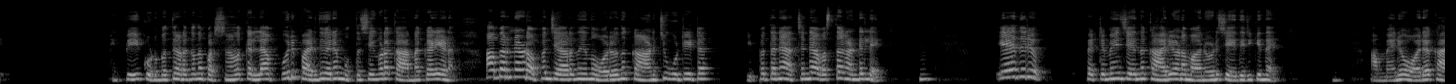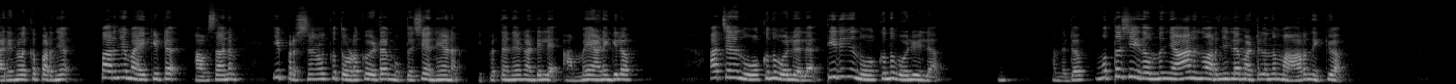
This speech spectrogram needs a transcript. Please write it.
ഇപ്പൊ ഈ കുടുംബത്തിൽ നടക്കുന്ന പ്രശ്നങ്ങൾക്കെല്ലാം ഒരു പരിധിവരെ മുത്തശ്ശിയും കൂടെ കാരണക്കാരിയാണ്. അപർണയോടൊപ്പം ചേർന്ന് നിന്ന് ഓരോന്ന് കാണിച്ചു കൂട്ടിയിട്ട് ഇപ്പൊ തന്നെ അച്ഛന്റെ അവസ്ഥ കണ്ടില്ലേ. ഏതൊരു പെറ്റമ്മയും ചെയ്യുന്ന കാര്യമാണ് മകനോട് ചെയ്തിരിക്കുന്നത് അമ്മേനെ ഓരോ കാര്യങ്ങളൊക്കെ പറഞ്ഞ് പറഞ്ഞു മയക്കിട്ട്. അവസാനം ഈ പ്രശ്നങ്ങൾക്ക് തുടക്കമിട്ട മുത്തശ്ശി തന്നെയാണ്. ഇപ്പൊ തന്നെ കണ്ടില്ലേ അമ്മയാണെങ്കിലോ? അച്ഛനെ നോക്കുന്ന പോലും അല്ല തിരിഞ്ഞു നോക്കുന്ന പോലും ഇല്ല എന്നിട്ട് മുത്തശ്ശി ഇതൊന്നും ഞാനൊന്നും അറിഞ്ഞില്ല മട്ടിലൊന്നും മാറി നിൽക്കുക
